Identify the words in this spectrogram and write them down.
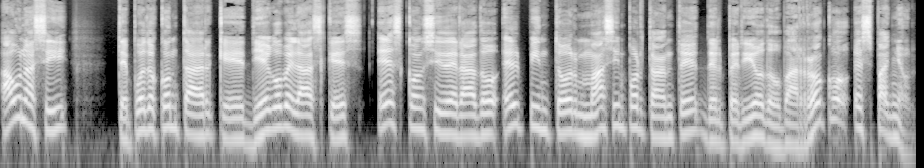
Aún así, te puedo contar que Diego Velázquez es considerado el pintor más importante del periodo barroco español.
